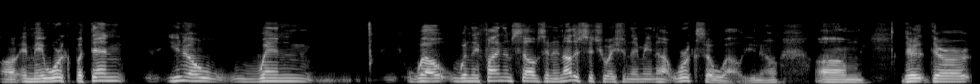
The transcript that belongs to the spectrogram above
uh, it may work but then you know when well when they find themselves in another situation they may not work so well you know um there there are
